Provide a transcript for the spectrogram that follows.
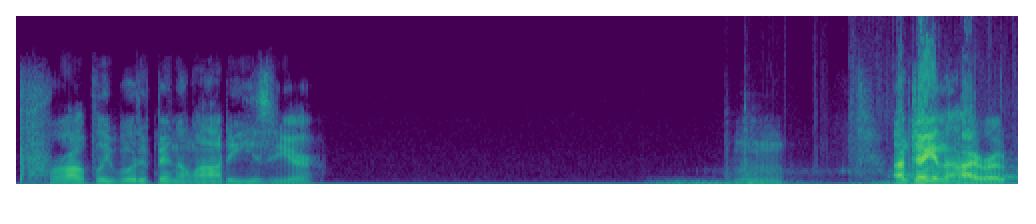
probably would have been a lot easier. Hmm. I'm taking the high road.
